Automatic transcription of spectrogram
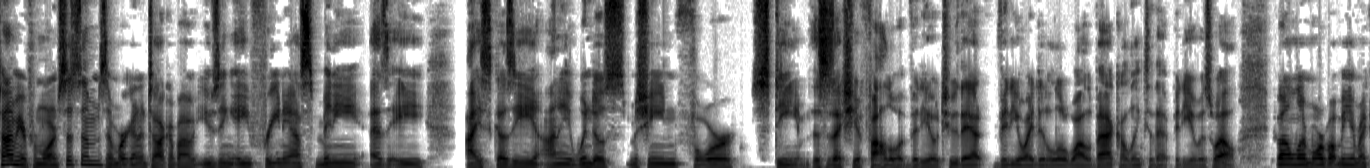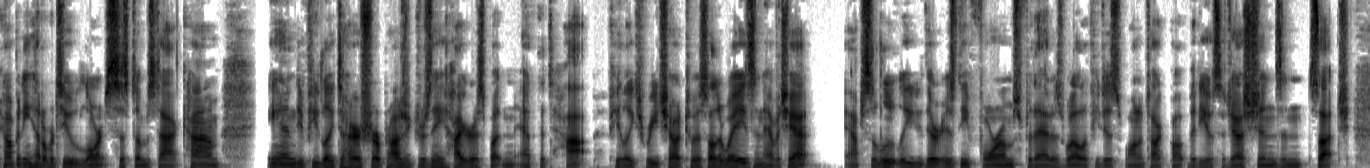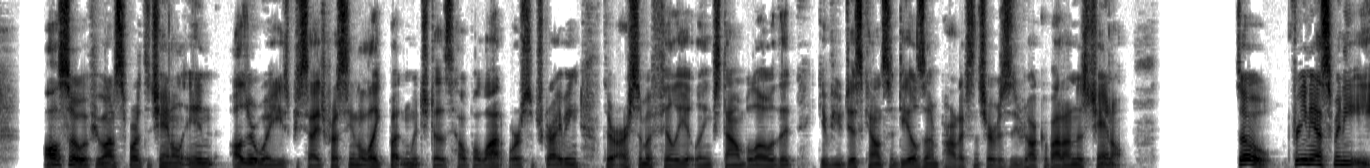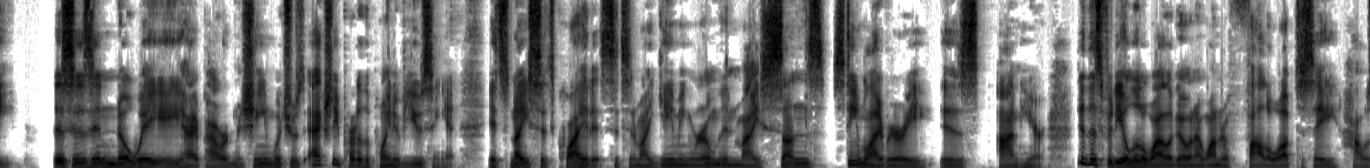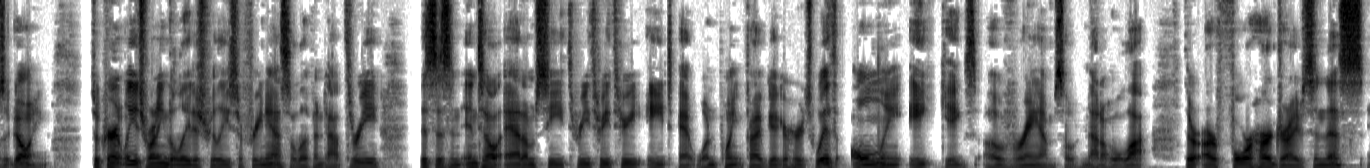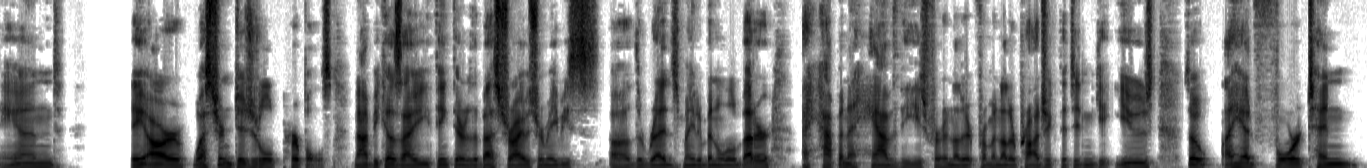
Tom here from Lawrence Systems, and we're going to talk about using a FreeNAS Mini as a iSCSI on a Windows machine for Steam. This is actually a follow-up video to that video I did a little while back. I'll link to that video as well. If you want to learn more about me or my company, head over to lawrencesystems.com. And if you'd like to hire us for a project, there's a Hire Us button at the top. If you'd like to reach out to us other ways and have a chat, absolutely, there is the forums for that as well if you just want to talk about video suggestions and such. Also, if you want to support the channel in other ways besides pressing the like button, which does help a lot, or subscribing, there are some affiliate links down below that give you discounts and deals on products and services we talk about on this channel. So, FreeNAS Mini E. This is in no way a high-powered machine, which was actually part of the point of using it. It's nice, it's quiet, it sits in my gaming room, and my son's Steam library is on here. Did this video a little while ago, and I wanted to follow up to say, how's it going? So currently it's running the latest release of FreeNAS 11.3. This is an Intel Atom C3338 at 1.5 gigahertz with only 8 gigs of RAM, so not a whole lot. There are four hard drives in this, and they are Western Digital Purples. Not because I think they're the best drives, or maybe uh, the reds might have been a little better. I happen to have these for another from another project that didn't get used, so I had four 10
